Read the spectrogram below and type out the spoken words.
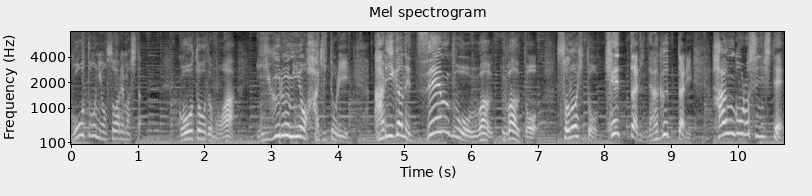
強盗に襲われました。強盗どもは身ぐるみを剥ぎ取り有り金全部を奪う奪うとその人を蹴ったり殴ったり半殺しにして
